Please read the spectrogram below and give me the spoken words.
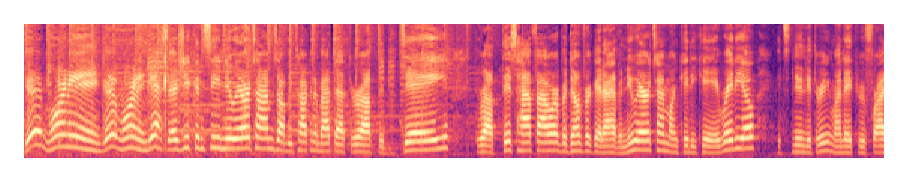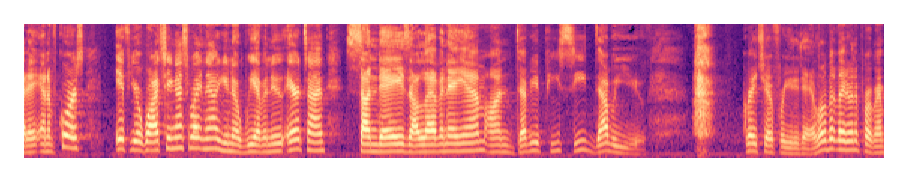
Good morning. Good morning. Yes, as you can see, new air times. I'll be talking about that throughout the day, throughout this half hour. But don't forget, I have a new airtime on KDKA Radio. It's noon to 3, Monday through Friday. And of course, if you're watching us right now, you know we have a new airtime Sundays, 11 a.m. on WPCW. Great show for you today. A little bit later in the program,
